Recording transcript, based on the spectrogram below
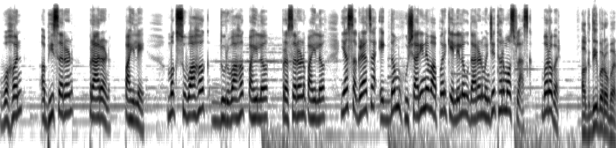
वहन अभिसरण प्रारण पाहिले. मग सुवाहक दुर्वाहक पाहिलं प्रसरण पाहिलं या सगळ्याचा एकदम हुशारीने वापर केलेलं उदाहरण म्हणजे थर्मोस फ्लास्क. बरोबर? अगदी बरोबर.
